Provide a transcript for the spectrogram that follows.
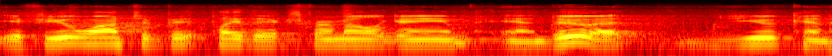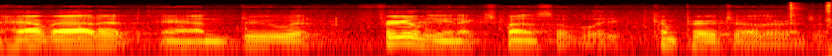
if you want to be, play the experimental game and do it, you can have at it and do it fairly inexpensively compared to other engines.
